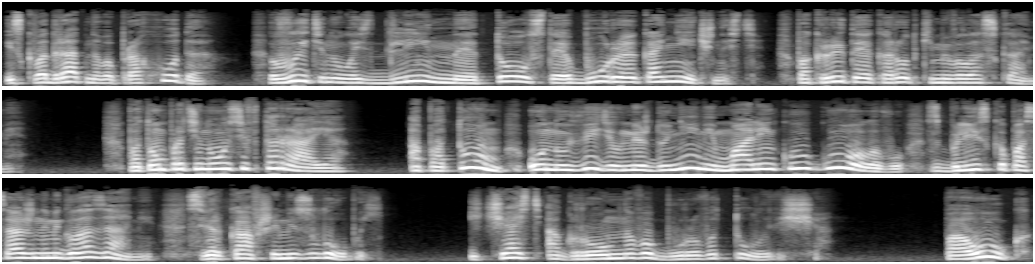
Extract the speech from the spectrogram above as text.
Из квадратного прохода вытянулась длинная, толстая, бурая конечность, покрытая короткими волосками. Потом протянулась и вторая, а потом он увидел между ними маленькую голову с близко посаженными глазами, сверкавшими злобой, и часть огромного бурого туловища. Паук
